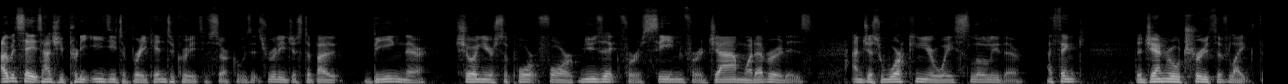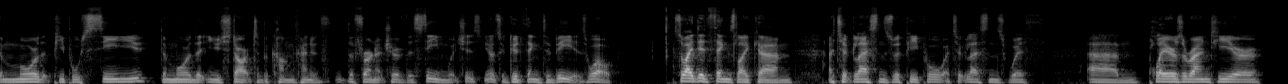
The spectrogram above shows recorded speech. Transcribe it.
I would say it's actually pretty easy to break into creative circles. It's really just about being there, showing your support for music, for a scene, for a jam, whatever it is, and just working your way slowly there. I think the general truth of like the more that people see you, the more that you start to become kind of the furniture of the scene, which is, you know, it's a good thing to be as well. So I did things like um, I took lessons with people, I took lessons with um, players around here,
